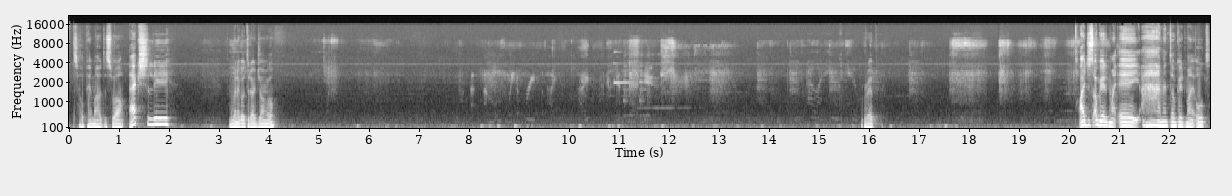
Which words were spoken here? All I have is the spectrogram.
Let's help him out as well. Actually, I'm gonna go to their jungle. I just upgraded my A. Ah, I meant to upgrade my ult.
